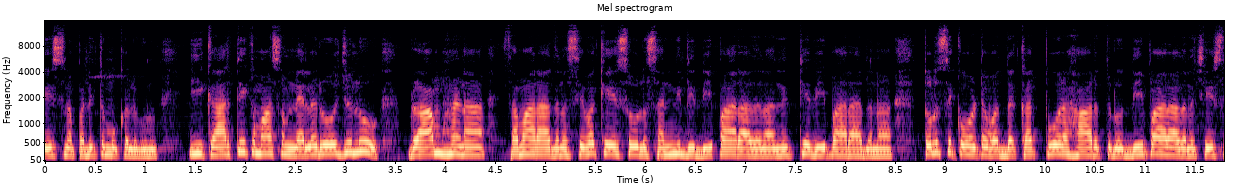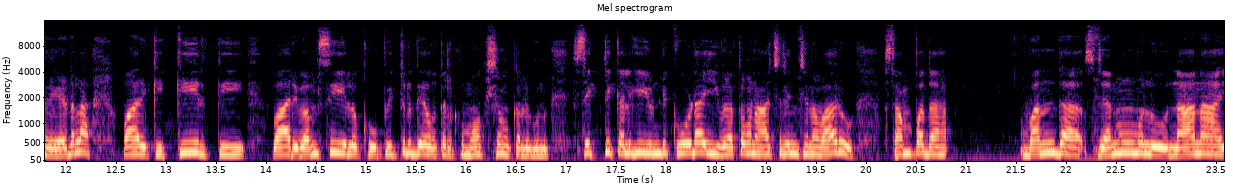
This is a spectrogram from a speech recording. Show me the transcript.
చేసిన ఫలితము కలుగును. ఈ కార్తీక మాసం నెల రోజులు బ్రాహ్మణ సమారాధన శివకేశవులు సన్నిధి దీపారాధన నిత్య దీపారాధన తులసి కోట వద్ద కర్పూర హారతులు దీపారాధన చేసిన ఎడల వారికి కీర్తి వారి వంశీయులకు పితృదేవతలకు మోక్షము కలుగును. శక్తి కలిగి ఉండి కూడా ఈ వ్రతమును ఆచరించిన వారు సంపద వంద జన్మములు నానా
